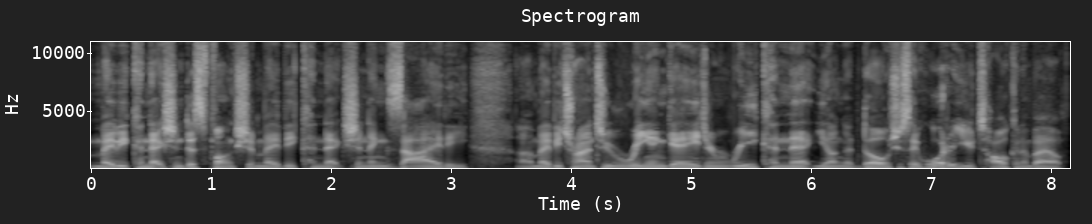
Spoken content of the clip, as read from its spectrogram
maybe connection dysfunction, maybe connection anxiety, uh, maybe trying to re engage and reconnect young adults. You say, What are you talking about?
